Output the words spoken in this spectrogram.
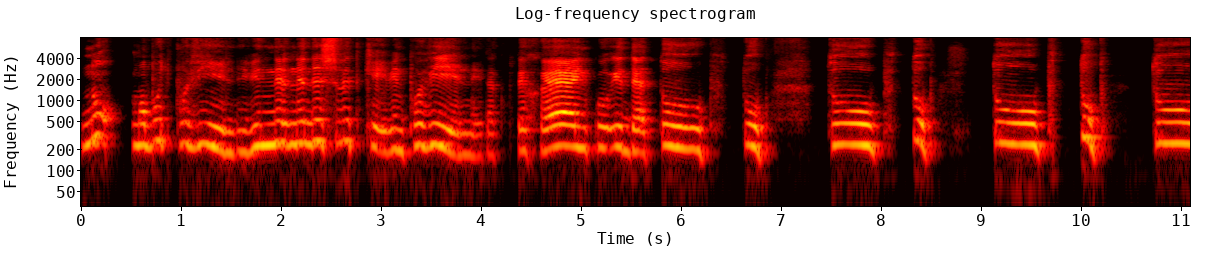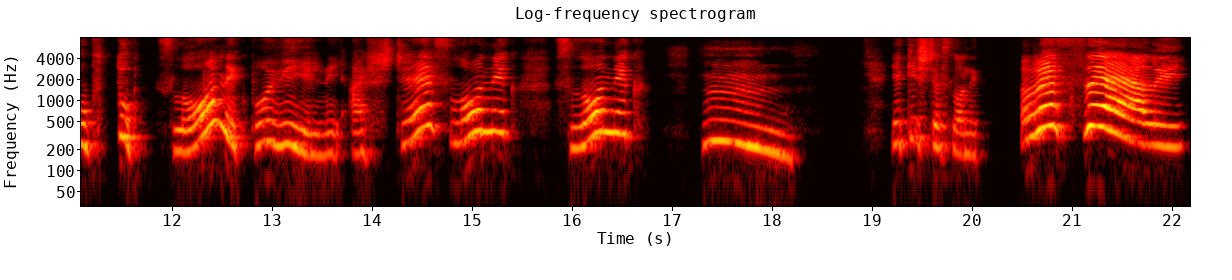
Ну, мабуть, повільний. Він не, не, не швидкий, він повільний. Так тихенько іде. Туп, туп, туп, туп, туп, туп, туп, туп. Слоник повільний, а ще слоник, слоник. М, Який ще слоник? Веселий.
